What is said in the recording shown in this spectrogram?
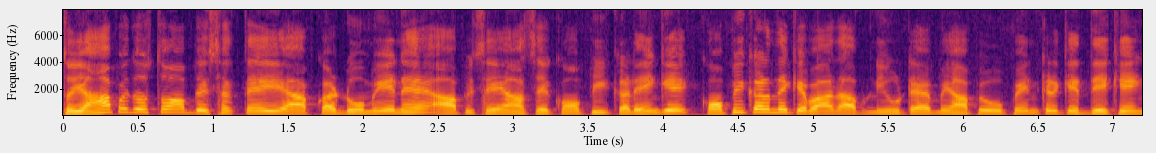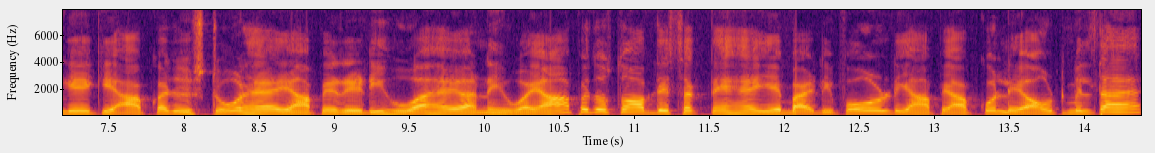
तो यहाँ पे दोस्तों आप देख सकते हैं, ये आपका डोमेन है। आप इसे यहाँ से कॉपी करेंगे। कॉपी करने के बाद आप न्यू टैब में यहाँ पे ओपन करके देखेंगे कि आपका जो स्टोर है, यहाँ पे रेडी हुआ है या नहीं हुआ। यहाँ पे दोस्तों आप देख सकते हैं, ये बाय डिफ़ॉल्ट यहाँ पे आपको लेआउट मिलता है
